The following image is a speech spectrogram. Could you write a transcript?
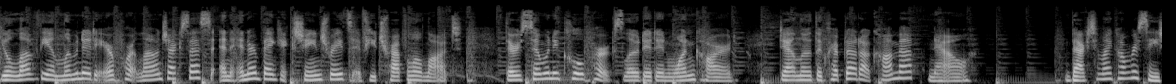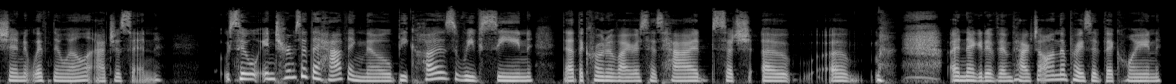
You'll love the unlimited airport lounge access and interbank exchange rates if you travel a lot. There are so many cool perks loaded in one card. Download the Crypto.com app now. Back to my conversation with Noelle Acheson. So, in terms of the halving, though, because we've seen that the coronavirus has had such a, a, a negative impact on the price of Bitcoin,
